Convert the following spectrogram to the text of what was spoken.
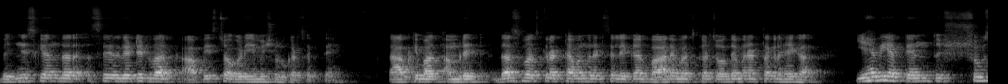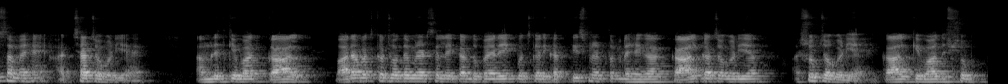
बिज़नेस के अंदर से रिलेटेड वर्क आप इस चौगड़िए में शुरू कर सकते हैं। लाभ के बाद अमृत दस बजकर अट्ठावन मिनट से लेकर बारह बजकर चौदह मिनट तक रहेगा। यह भी अत्यंत शुभ समय है अच्छा चौगड़िया है। अमृत के बाद काल, बारह बजकर चौदह मिनट से लेकर दोपहर एक बजकर इकतीस मिनट तक रहेगा। काल का चौगड़िया, अशुभ चौगड़िया है। काल के बाद शुभ,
